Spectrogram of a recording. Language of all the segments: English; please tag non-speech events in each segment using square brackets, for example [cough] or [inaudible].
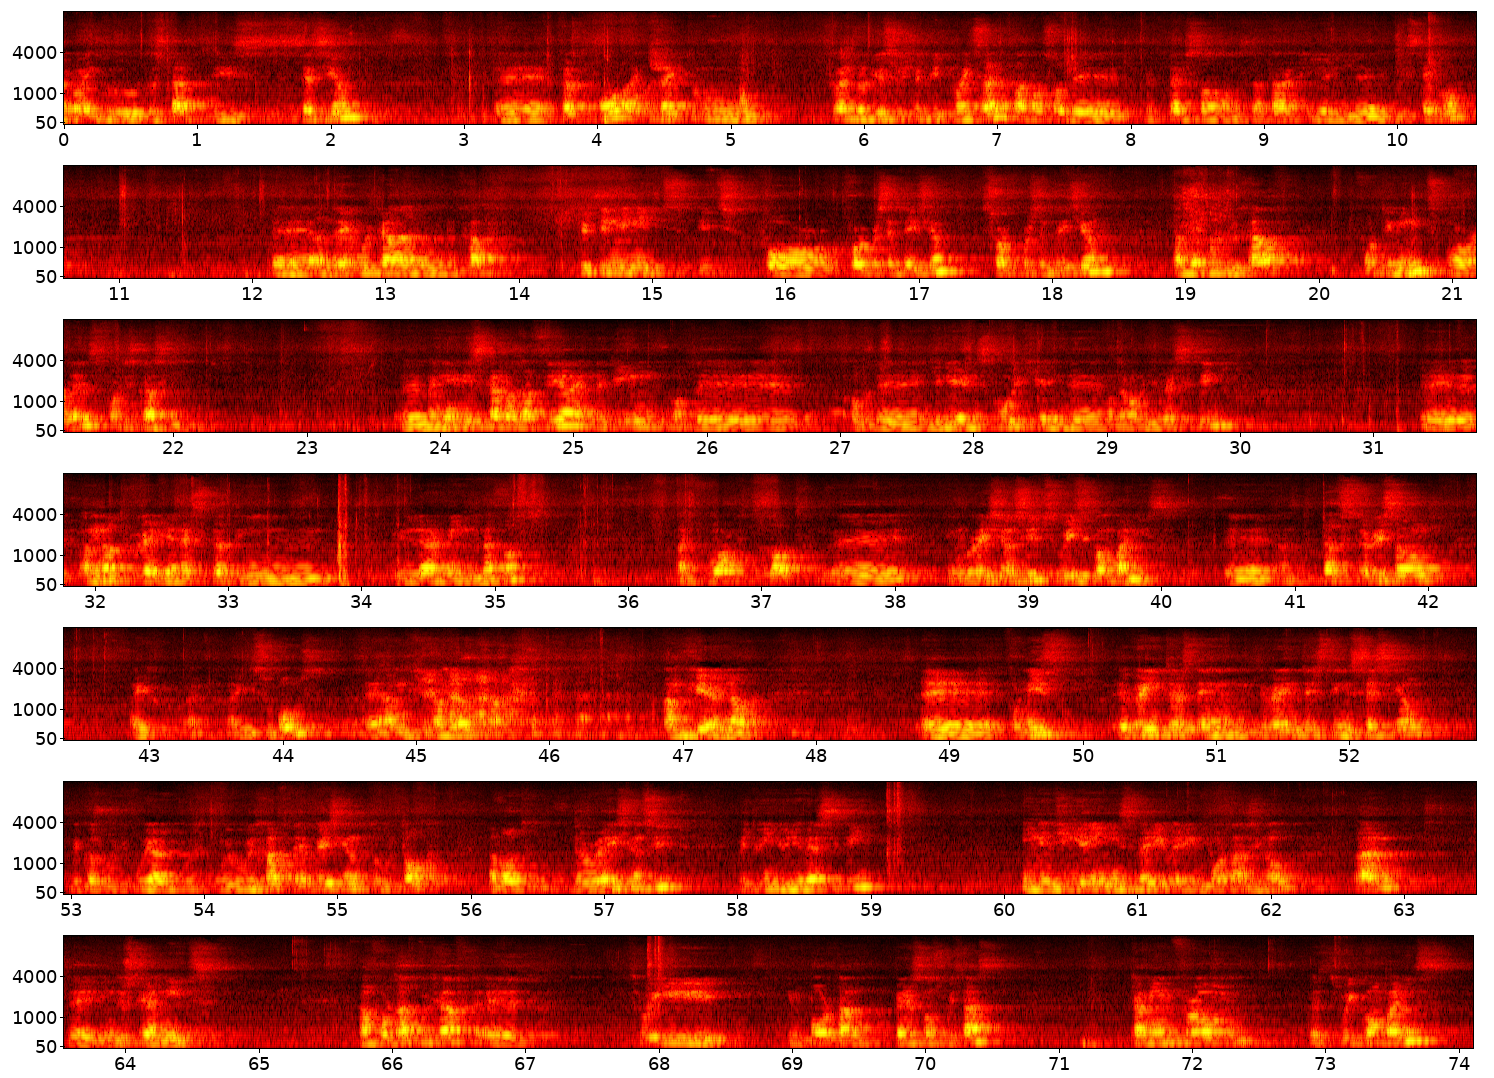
are going to, to start this session. Uh, first of all, I would like to, to introduce a little bit myself and also the, the persons that are here in the, this table. Uh, and then we can have 15 minutes each for, for presentation, short presentation, and then we will have 40 minutes, more or less, for discussion. Uh, my name is Carlos Garcia, I'm the Dean of the, of the Engineering School here in the Mondragon University. Uh, I'm not really an expert in, in learning methods. I've worked a lot uh, in relationships with companies. Uh, and that's the reason, I, I, I suppose, uh, I'm, I'm, not, [laughs] I'm here now. Uh, for me, it's a very interesting, a very interesting session because we, we, are, we will have the occasion to talk about the relationship between university in engineering is very, very important, as you know, and the industrial needs. And for that we have uh, three important persons with us, coming from uh, three companies.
